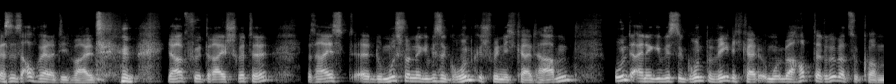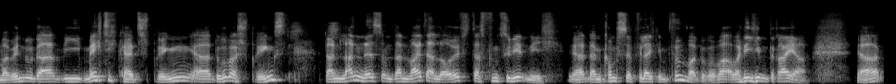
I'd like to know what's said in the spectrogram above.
Das ist auch relativ weit, ja, für drei Schritte. Das heißt, äh, du musst schon eine gewisse Grundgeschwindigkeit haben und eine gewisse Grundbeweglichkeit, um überhaupt da drüber zu kommen. Weil wenn du da wie Mächtigkeitsspringen äh, drüber springst, dann landest und dann weiterläufst, das funktioniert nicht. Ja, dann kommst du vielleicht im Fünfer drüber, aber nicht im Dreier. Ja,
